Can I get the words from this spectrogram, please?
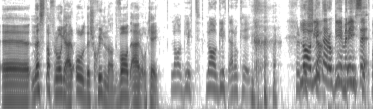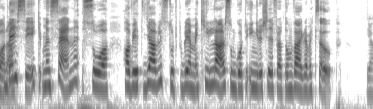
Eh, nästa fråga är åldersskillnad, vad är okej? Okay? Lagligt, lagligt är okej okay. Lagligt är okej okay, men inte bara. basic, men sen så har vi ett jävligt stort problem med killar som går till yngre tjejer för att de vägrar växa upp Ja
